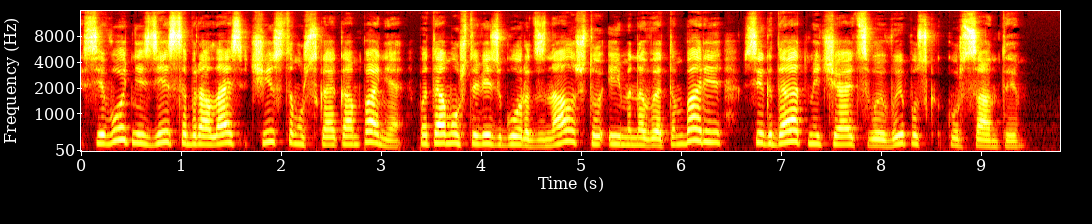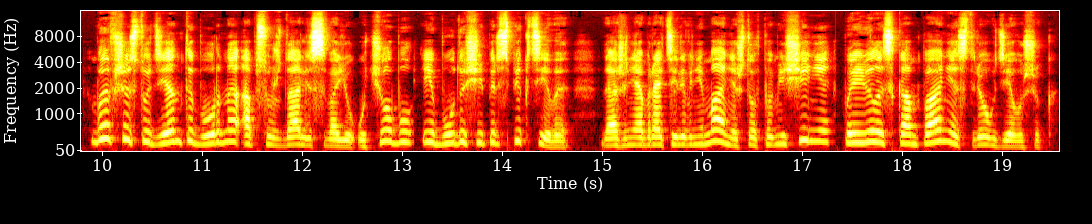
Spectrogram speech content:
Сегодня здесь собралась чисто мужская компания, потому что весь город знал, что именно в этом баре всегда отмечают свой выпуск курсанты. Бывшие студенты бурно обсуждали свою учебу и будущие перспективы, даже не обратили внимания, что в помещении появилась компания с трех девушек.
